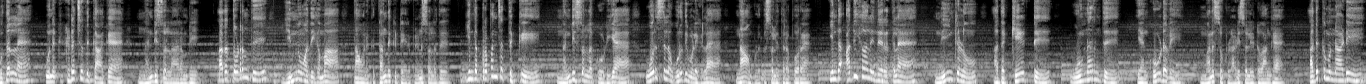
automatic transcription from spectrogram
முதல்ல உனக்கு கிடைச்சதுக்காக நன்றி சொல்ல ஆரம்பி. அதை தொடர்ந்து இன்னும் அதிகமா நான் உனக்கு தந்துக்கிட்டே இருப்பேன்னு சொல்லுது. இந்த பிரபஞ்சத்துக்கு நன்றி சொல்லக்கூடிய ஒரு சில உறுதிமொழிகளை நான் உங்களுக்கு சொல்லித்தர போறேன் இந்த அதிகாலை நேரத்துல நீங்களும் அதை கேட்டு உணர்ந்து என் கூடவே மனசுக்குள்ளாடி சொல்லிட்டு வாங்க. அதுக்கு முன்னாடி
